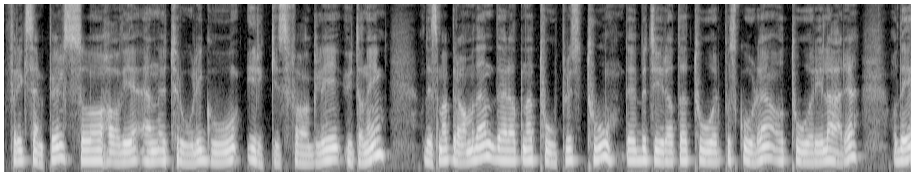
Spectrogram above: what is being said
For eksempel så har vi en utrolig god yrkesfaglig utdanning og Det som er bra med den, det er at den er to pluss to. Det betyr at det er to år på skole og to år i lære. Og det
